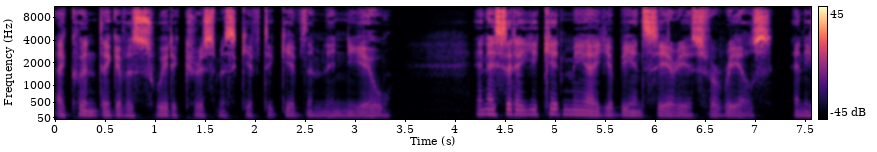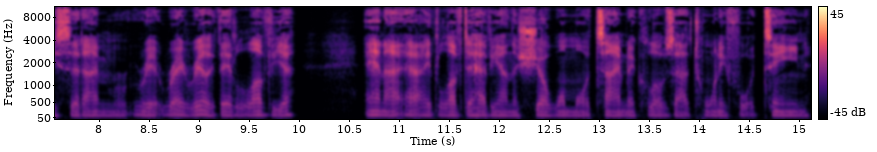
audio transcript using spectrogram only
I couldn't think of a sweeter Christmas gift to give them than you. And I said, Are you kidding me? Are you being serious for reals? And he said, I'm re- right, really. They love you. And I, I'd love to have you on the show one more time to close out 2014.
